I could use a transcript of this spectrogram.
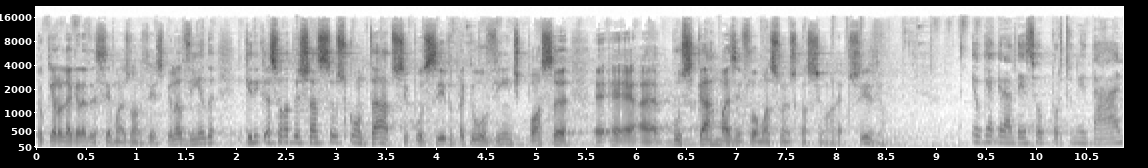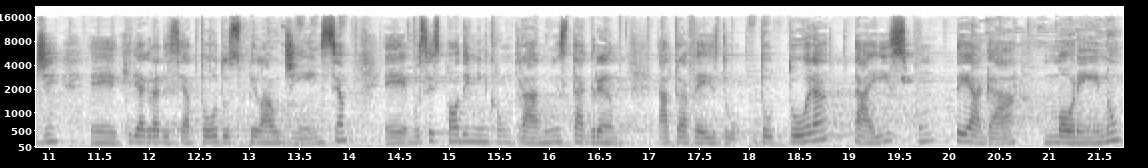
eu quero lhe agradecer mais uma vez pela vinda e queria que a senhora deixasse seus contatos, se possível, para que o ouvinte possa é, é, buscar mais informações com a senhora. É possível? Eu que agradeço a oportunidade. É, queria agradecer a todos pela audiência. É, vocês podem me encontrar no Instagram através do Doutora Thaís com TH Moreno.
